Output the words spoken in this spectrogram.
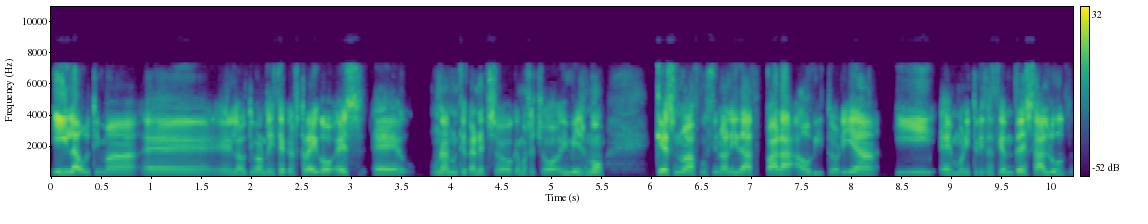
Y la última, eh, la última noticia que os traigo es un anuncio que han hecho, que hemos hecho hoy mismo, que es nueva funcionalidad para auditoría y eh, monitorización de salud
